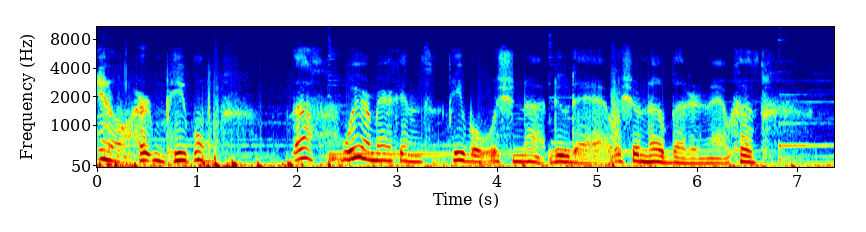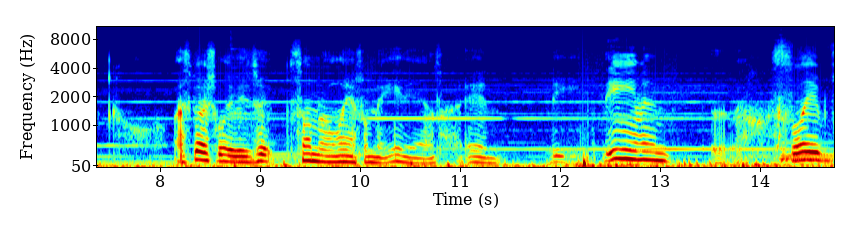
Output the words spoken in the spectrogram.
you know hurting people. That's we Americans people. We should not do that. We should know better than that because, especially we took some of the land from the Indians and the, they even uh, slaved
